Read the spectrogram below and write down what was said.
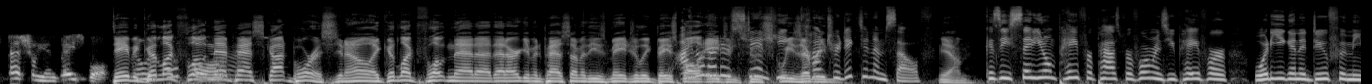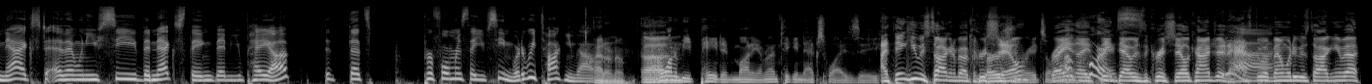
especially in baseball. David, So in good luck floating that past Scott Boras. You know, like good luck floating that uh, that argument past some of these Major League I Baseball don't agents who understand. squeeze he every. contradicted himself yeah, because he said you don't pay for past performance. You pay for what are you going to do for me next, and then when you see the next thing, then you pay up. That, that's performance that you've seen. What are we talking about? I don't know. I want to Um, be paid in money. I'm not taking X, Y, Z. I think he was talking about Chris Sale, rates right? Of I think that was the Chris Sale contract. It has to have been what he was talking about,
